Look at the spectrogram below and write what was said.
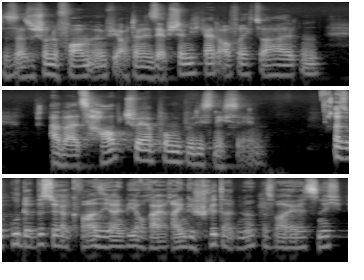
Das ist also schon eine Form, irgendwie auch deine Selbstständigkeit aufrechtzuerhalten. Aber als Hauptschwerpunkt würde ich es nicht sehen. Also gut, da bist du ja quasi eigentlich auch reingeschlittert, ne? Das war ja jetzt nicht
